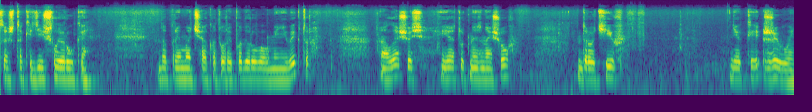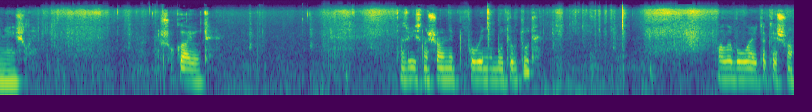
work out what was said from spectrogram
Все ж таки дійшли руки до приймача, який подарував мені Віктор. Але щось я тут не знайшов дротів, які живлені йшли. Шукаю. Звісно, що вони повинні бути тут. Але буває таке, що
